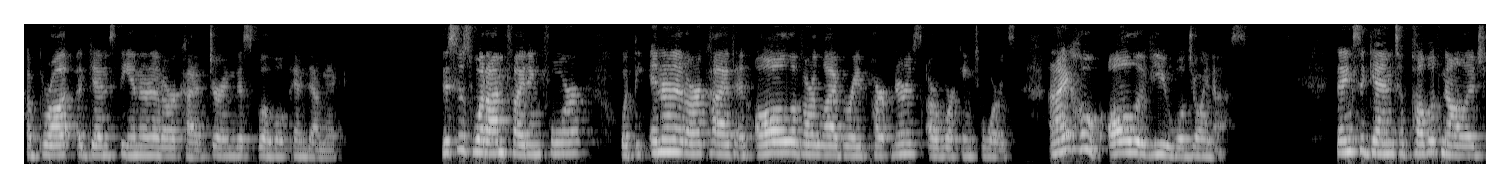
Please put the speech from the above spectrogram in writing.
have brought against the Internet Archive during this global pandemic. This is what I'm fighting for, what the Internet Archive and all of our library partners are working towards. And I hope all of you will join us. Thanks again to Public Knowledge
